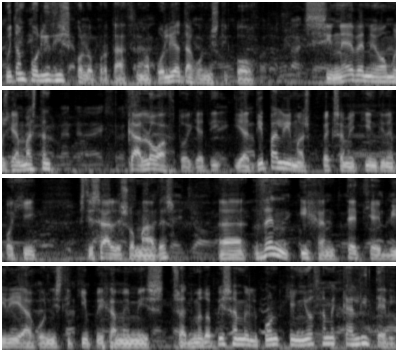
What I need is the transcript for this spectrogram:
που ήταν πολύ δύσκολο πρωτάθλημα, πολύ ανταγωνιστικό. Συνέβαινε όμως για μας ήταν καλό αυτό γιατί οι αντίπαλοι μας που παίξαμε εκείνη την εποχή στις άλλες ομάδες ε, δεν είχαν τέτοια εμπειρία αγωνιστική που είχαμε εμείς. Τους αντιμετωπίσαμε λοιπόν και νιώθαμε καλύτεροι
